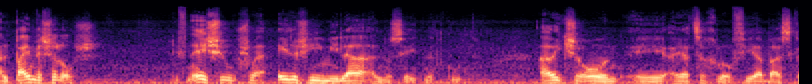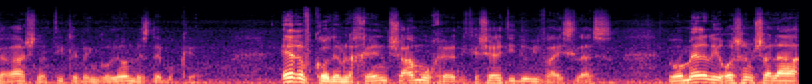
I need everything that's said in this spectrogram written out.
2003, לפני שהוא שמע איזושהי מילה על נושא התנתקות, אריק שרון אה, היה צריך להופיע באזכרה השנתית לבן גוריון בשדה בוקר. ערב קודם לכן, שעה מאוחרת, מתקשר איתי דובי וייסגלס ואומר לי, ראש הממשלה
